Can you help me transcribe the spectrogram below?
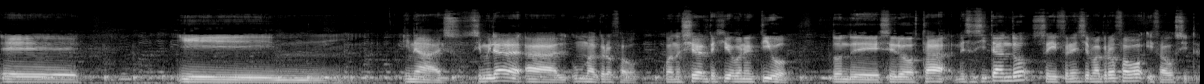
Eh, y, y nada, eso. Similar a, un macrófago. Cuando llega al tejido conectivo donde se lo está necesitando, se diferencia macrófago y fagocita.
